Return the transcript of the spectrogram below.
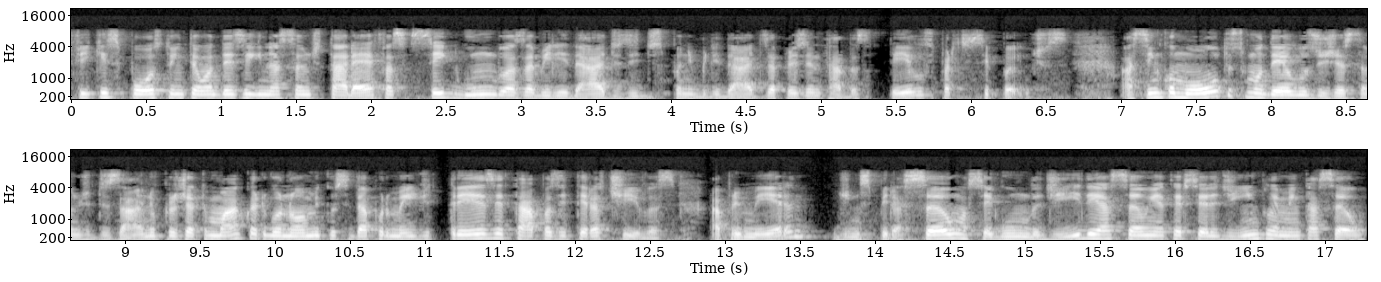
fica exposto então à designação de tarefas segundo as habilidades e disponibilidades apresentadas pelos participantes. Assim como outros modelos de gestão de design, o projeto macroergonômico se dá por meio de três etapas iterativas. A primeira, de inspiração, a segunda, de ideação e a terceira, de implementação.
